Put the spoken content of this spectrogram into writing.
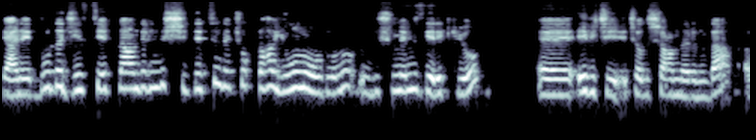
Yani burada cinsiyetlendirilmiş şiddetin de çok daha yoğun olduğunu düşünmemiz gerekiyor e, ev içi çalışanlarında. E,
